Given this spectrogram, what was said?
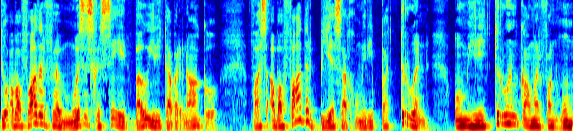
toe Abba Vader vir Moses gesê het bou hierdie tabernakel, was Abba Vader besig om hierdie patroon om hierdie troonkamer van hom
